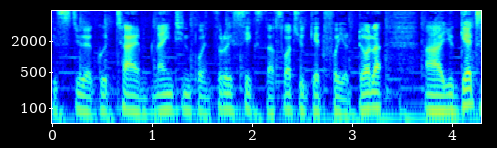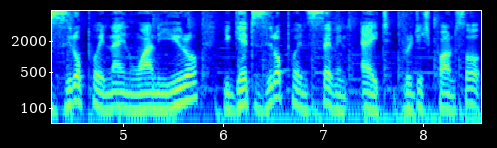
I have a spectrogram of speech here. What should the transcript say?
it's still a good time. 19.36. That's what you get for your dollar. Uh, you get 0.91 euro. You get 0.78 British pound. So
